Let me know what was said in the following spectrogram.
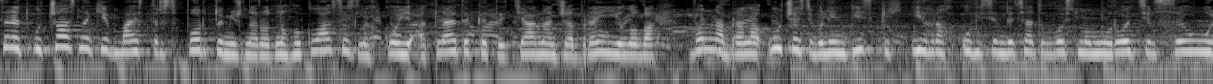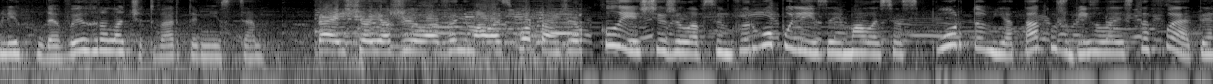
Серед учасників майстер спорту міжнародного класу з легкої атлетики Тетяна Джабраїлова. Вона брала участь в Олімпійських іграх у 88-му році в Сеулі, де виграла четверте місце. Да, еще я жила, занималась спортом, жила. Коли я ще жила в Симферополі і займалася спортом, я також бігала естафети.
